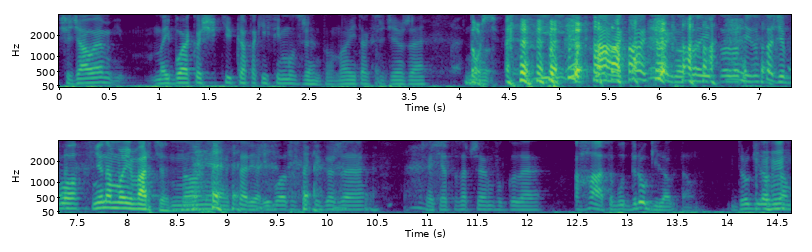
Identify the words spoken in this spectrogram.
siedziałem, no i było jakoś kilka takich filmów z rzędu. No i tak stwierdziłem, że... Dość. No, i, i, tak, tak, tak, no to, to na tej zasadzie było... Nie na mojej warcie. No nie, serio. I było coś takiego, że. Czekajcie, ja to zacząłem w ogóle. Aha, to był drugi lockdown. Drugi Mhm. lockdown,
